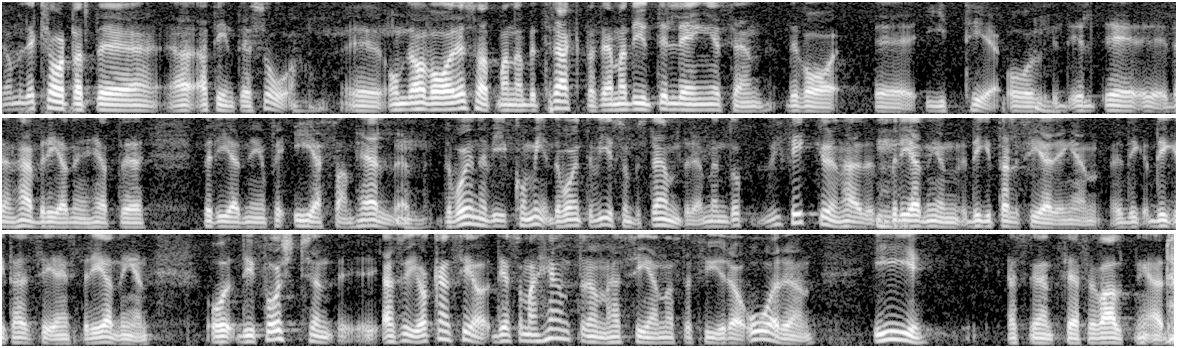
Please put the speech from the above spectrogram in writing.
Ja, men det är klart att det, att det inte är så. Eh, om det har varit så att man har betraktat, ja, men det är ju inte länge sedan det var eh, IT och mm. det, det, den här beredningen hette beredningen för e-samhället. Mm. Det var ju när vi kom in, det var inte vi som bestämde det, men då, vi fick ju den här mm. beredningen, digitaliseringen, digitaliseringsberedningen. Och det är först sen, alltså jag kan se det som har hänt de här senaste fyra åren i jag skulle inte säga förvaltningar,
